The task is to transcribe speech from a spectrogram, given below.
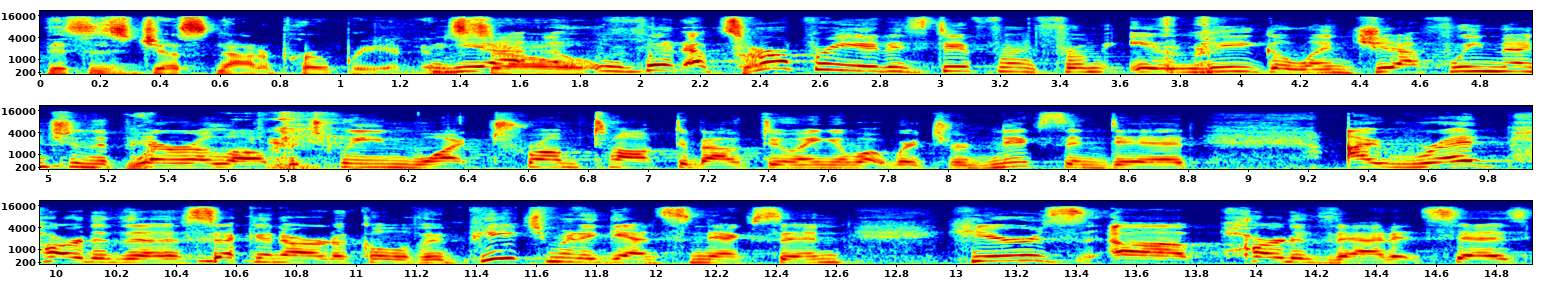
This is just not appropriate. And yeah, so, but appropriate sorry. is different from illegal. And Jeff, we mentioned the parallel between what Trump talked about doing and what Richard Nixon did. I read part of the second article of impeachment against Nixon. Here's uh, part of that. It says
